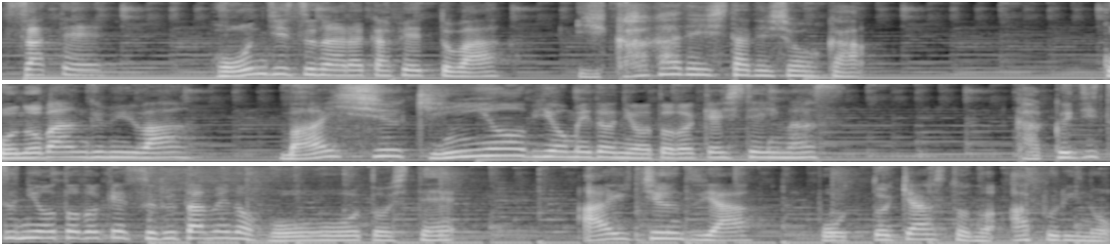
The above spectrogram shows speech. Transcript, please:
さて、本日のアラカフェットはいかがでしたでしょうか？この番組は毎週金曜日をめどにお届けしています。確実にお届けするための方法として iTunes やポッドキャストのアプリの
